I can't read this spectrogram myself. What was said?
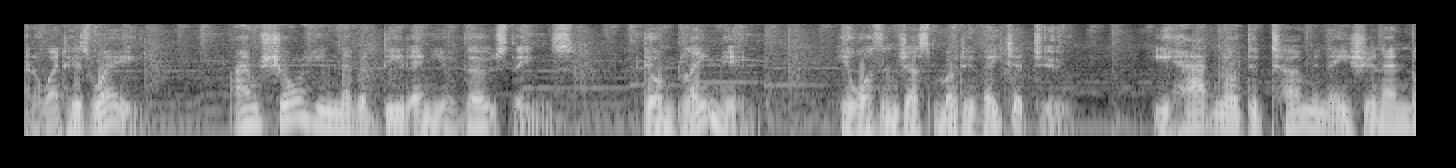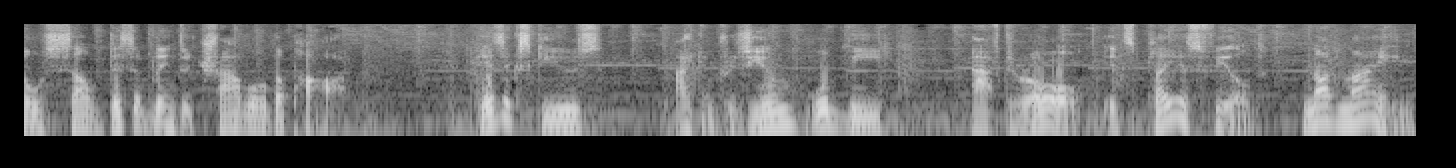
and went his way. I am sure he never did any of those things. Don't blame him. He wasn't just motivated to. He had no determination and no self-discipline to travel the path. His excuse, I can presume, would be, after all, it's player's field, not mine.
